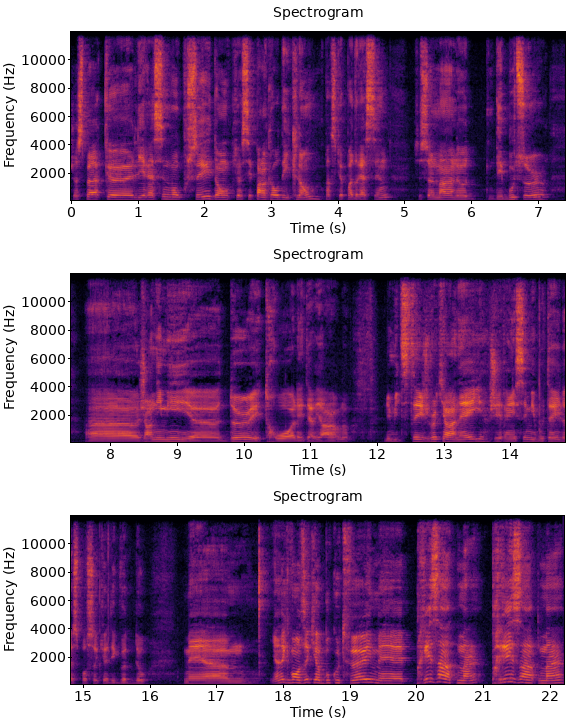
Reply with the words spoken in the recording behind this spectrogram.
J'espère que les racines vont pousser, donc c'est pas encore des clones parce qu'il n'y a pas de racines. C'est seulement là, des boutures. Euh, j'en ai mis euh, deux et trois à l'intérieur. L'humidité, je veux qu'il y en ait. J'ai rincé mes bouteilles, c'est pour ça qu'il y a des gouttes d'eau. Mais il y en a qui vont dire qu'il y a beaucoup de feuilles, mais présentement, présentement,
